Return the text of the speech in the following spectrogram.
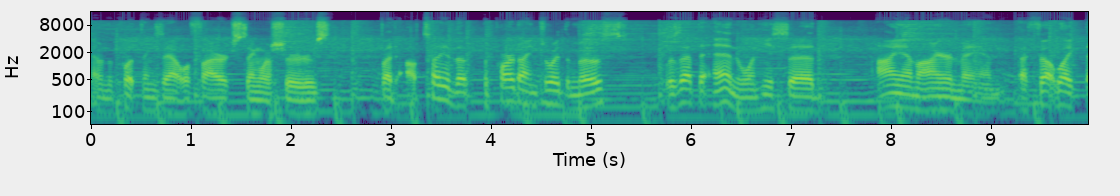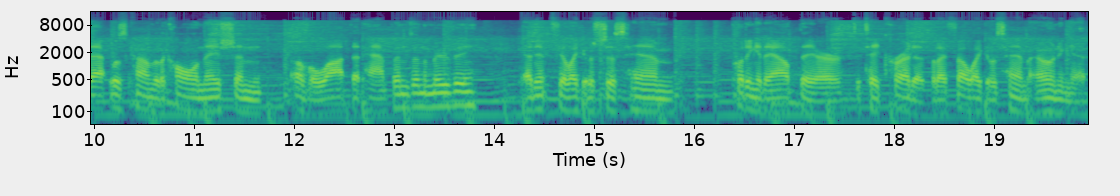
having to put things out with fire extinguishers. But I'll tell you the, the part I enjoyed the most was at the end when he said, I am Iron Man. I felt like that was kind of the culmination of a lot that happened in the movie. I didn't feel like it was just him putting it out there to take credit, but I felt like it was him owning it.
